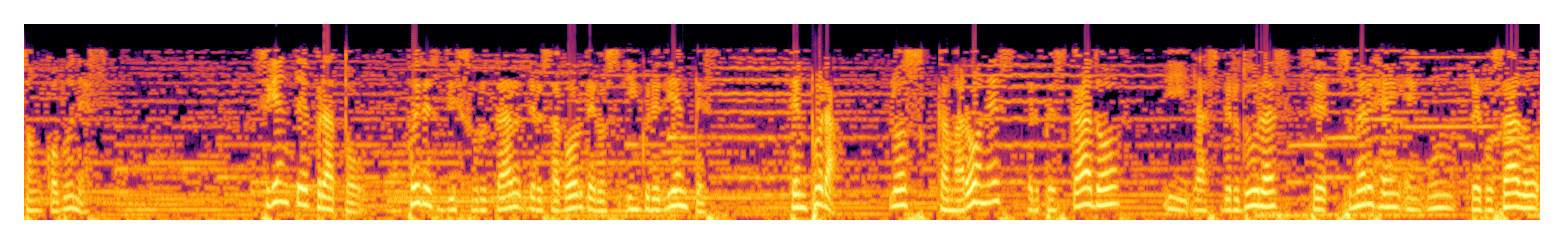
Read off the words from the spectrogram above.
son comunes. Siguiente plato. Puedes disfrutar del sabor de los ingredientes. Tempura. Los camarones, el pescado y las verduras se sumergen en un rebozado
